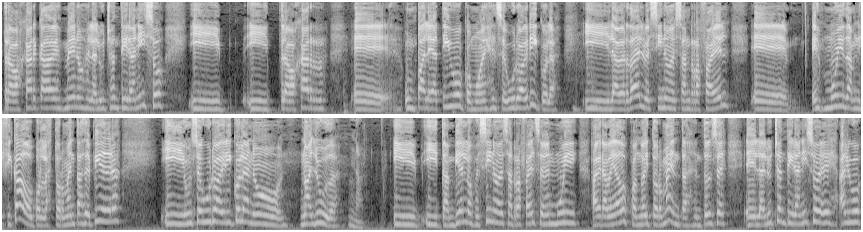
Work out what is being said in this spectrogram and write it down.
trabajar cada vez menos en la lucha antiranizo y, y trabajar eh, un paliativo como es el seguro agrícola. Y la verdad, el vecino de San Rafael eh, es muy damnificado por las tormentas de piedra y un seguro agrícola no, no ayuda. No. Y, también los vecinos de San Rafael se ven muy agraviados cuando hay tormentas. Entonces, eh, la lucha antigranizo es algo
